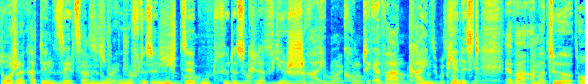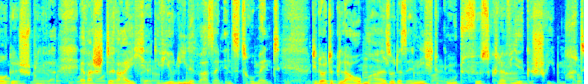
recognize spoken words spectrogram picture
Dvorak hat den seltsamen Ruf, dass er nicht sehr gut für das Klavier schreiben konnte. Er war kein Pianist. Pianist. Er war Amateur, Orgelspieler. Er war Streicher. Die Violine war sein Instrument. Die Leute glauben also, dass er nicht gut fürs Klavier geschrieben hat.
